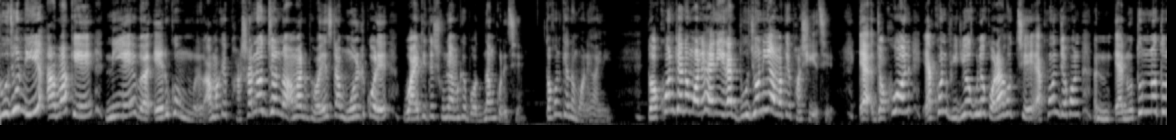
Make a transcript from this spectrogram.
দুজনই আমাকে নিয়ে এরকম, আমাকে ফাঁসানোর জন্য আমার ভয়েসটা মোল্ড করে ওয়াইটিতে শুনে আমাকে বদনাম করেছে? তখন কেন মনে হয়নি? তখন কেন মনে হয়নি এরা দুজনই আমাকে ফাঁসিয়েছে? যখন এখন ভিডিওগুলো করা হচ্ছে, এখন যখন নতুন নতুন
